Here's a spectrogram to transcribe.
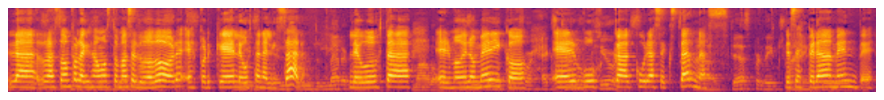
la razón por la que llamamos Tomás el dudador es porque le gusta analizar, le gusta el modelo médico, él busca curas externas, desesperadamente,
